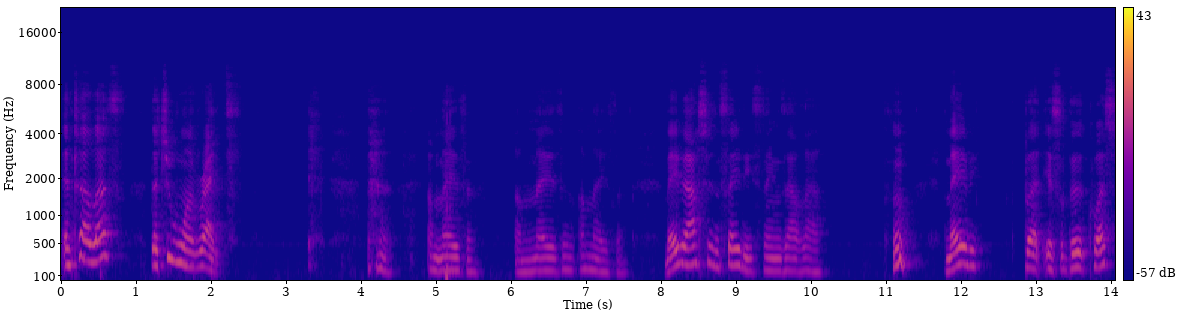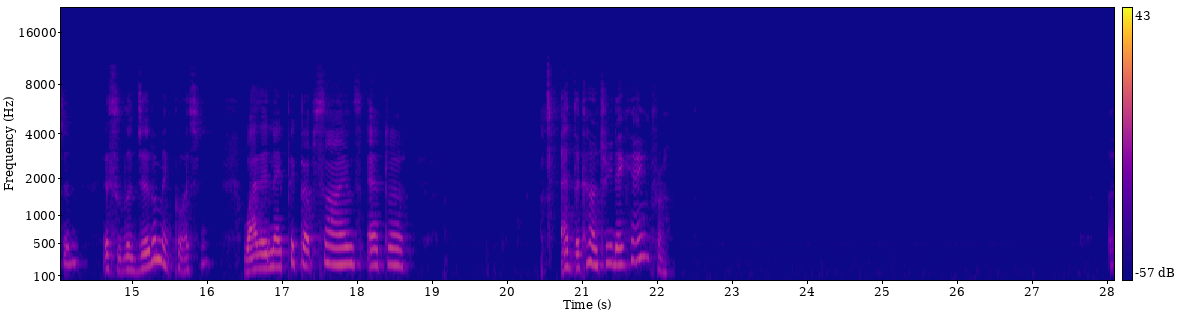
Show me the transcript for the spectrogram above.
and tell us that you want rights. Amazing. Amazing, amazing. Maybe I shouldn't say these things out loud. Maybe. But it's a good question. It's a legitimate question. Why didn't they pick up signs at the at the country they came from?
